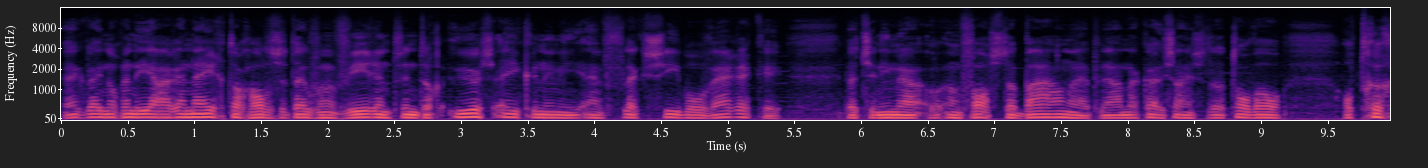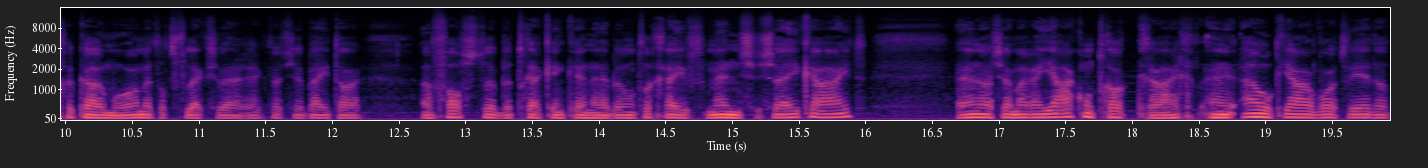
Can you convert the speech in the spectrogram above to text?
Ik weet nog in de jaren 90 hadden ze het over een 24 uurs economie en flexibel werken. Dat je niet meer een vaste baan hebt. Nou, dan zijn ze er toch wel op teruggekomen hoor, met dat flexwerk. Dat je beter een vaste betrekking kan hebben, want dat geeft mensen zekerheid. En als je maar een jaarcontract krijgt en elk jaar wordt weer dat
